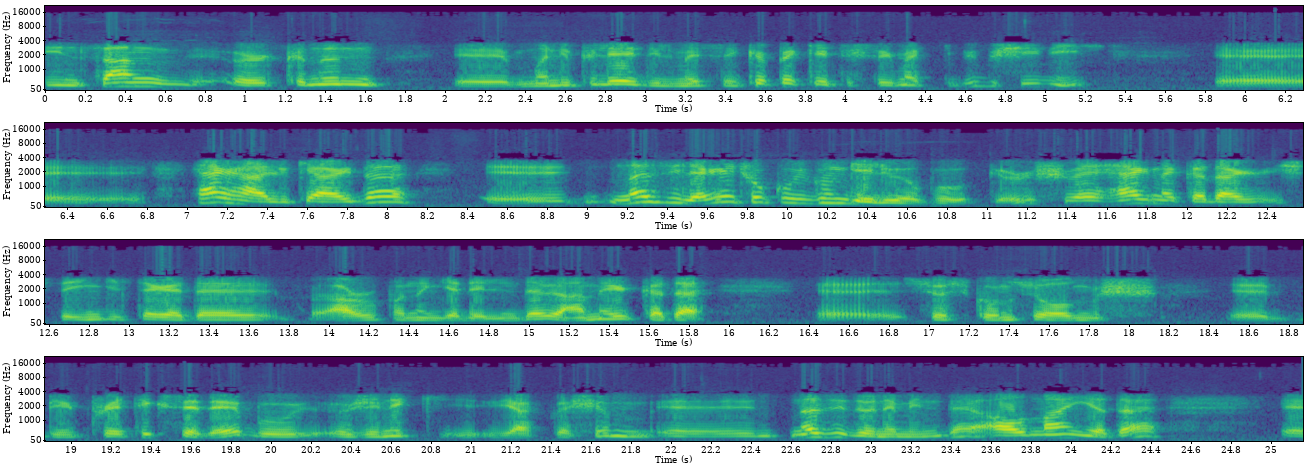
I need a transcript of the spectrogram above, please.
insan ırkının e, manipüle edilmesi köpek yetiştirmek gibi bir şey değil. E, her halükarda E, Nazilere çok uygun geliyor bu görüş ve her ne kadar işte İngiltere'de, Avrupa'nın genelinde ve Amerika'da e, söz konusu olmuş e, bir pratikse de bu öjenik yaklaşım e, Nazi döneminde Almanya'da e,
